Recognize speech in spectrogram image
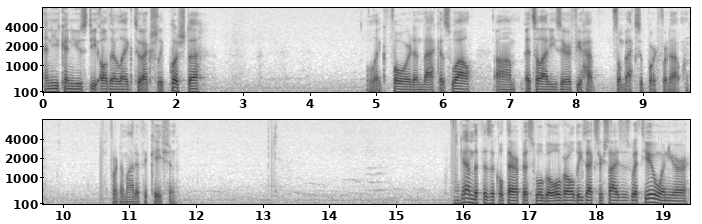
And you can use the other leg to actually push the leg forward and back as well. Um, it's a lot easier if you have some back support for that one, for the modification. Again, the physical therapist will go over all these exercises with you when you're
